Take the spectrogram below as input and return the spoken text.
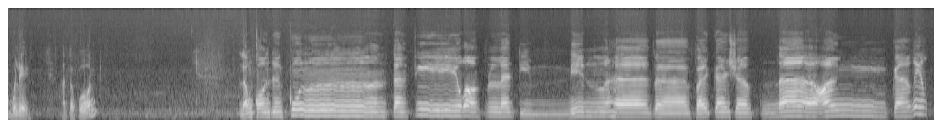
boleh ataupun لقد كنت في غفلة من هذا فكشفنا عنك غطاءك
